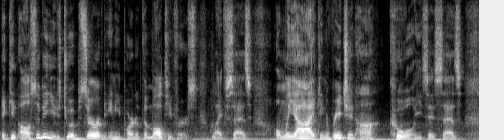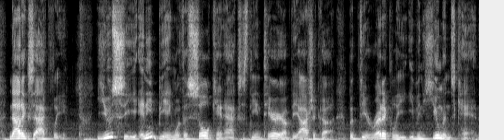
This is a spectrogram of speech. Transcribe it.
It can also be used to observe any part of the multiverse, Life says. Only I can reach it, huh? Cool, Issei says. Not exactly. You see, any being with a soul can't access the interior of the Akasha, but theoretically, even humans can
